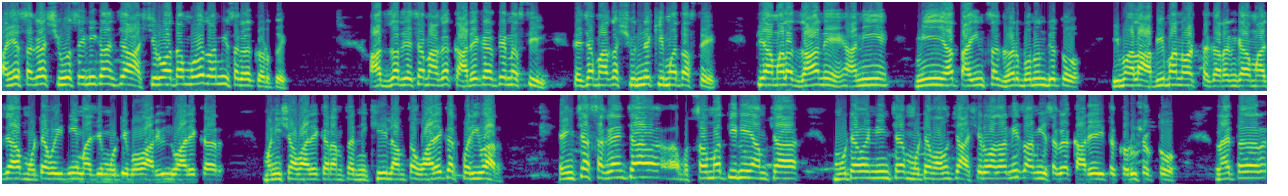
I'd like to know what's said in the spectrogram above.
आणि या सगळ्या शिवसैनिकांच्या आशीर्वादामुळेच आम्ही सगळं करतोय. आज जर ज्याच्या मागं कार्यकर्ते नसतील त्याच्या मागं शून्य किंमत असते ती आम्हाला जाण आहे. आणि मी या ताईंचं घर बनवून देतो. ही मला अभिमान वाटतं कारण का माझ्या मोठ्या बहिणी माझे मोठे भाऊ अरविंद वाळेकर मनीषा वाळेकर आमचा निखिल आमचा वाळेकर परिवार यांच्या सगळ्यांच्या सहमतीने आमच्या मोठ्या बहिणींच्या मोठ्या भाऊंच्या आशीर्वादानेच आम्ही सगळं कार्य इथं करू शकतो. नाहीतर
